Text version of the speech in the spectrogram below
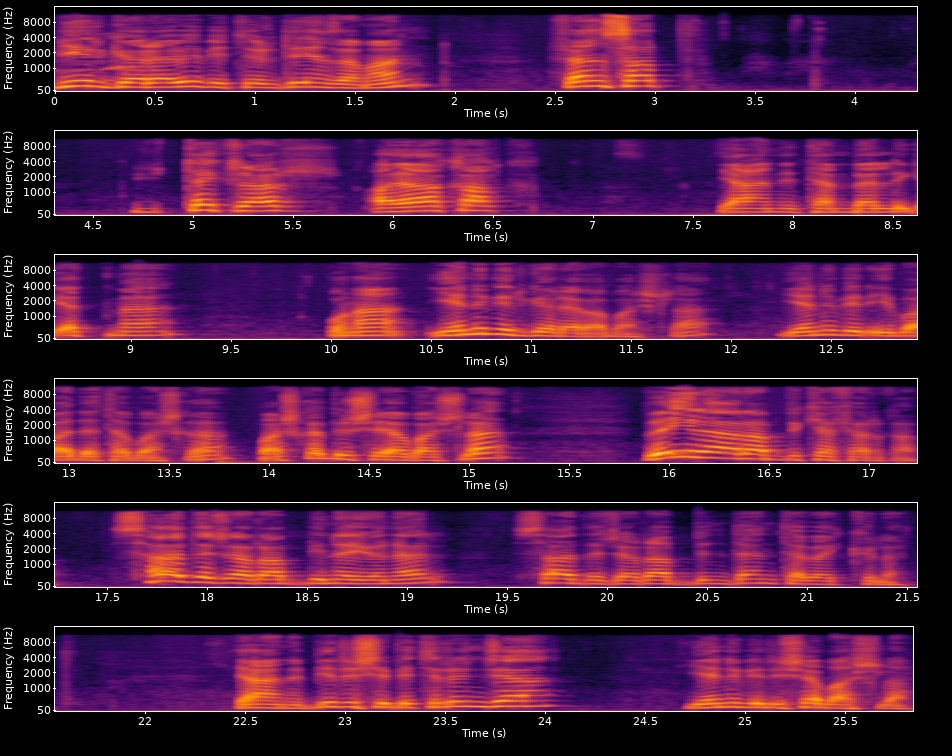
bir görevi bitirdiğin zaman fensab tekrar ayağa kalk. Yani tembellik etme. Ona yeni bir göreve başla. Yeni bir ibadete başla. Başka bir şeye başla. Ve ila rabbike fergab. Sadece Rabbine yönel. Sadece Rabbinden tevekkül et. Yani bir işi bitirince yeni bir işe başla.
